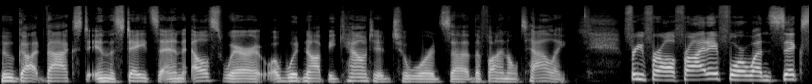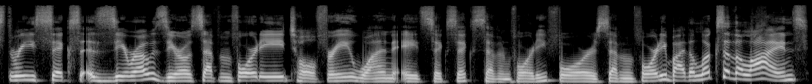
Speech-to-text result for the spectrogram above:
who got vaxxed in the States and elsewhere would not be counted towards uh, the final tally. Free for all Friday, 416 360 0740, toll free 1 866 740 4740. By the looks of the lines,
